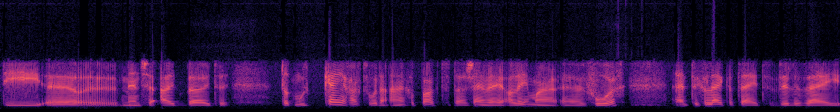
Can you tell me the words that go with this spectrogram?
die mensen uitbuiten dat moet keihard worden aangepakt. Daar zijn wij alleen maar uh, voor. En tegelijkertijd willen wij uh,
